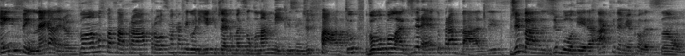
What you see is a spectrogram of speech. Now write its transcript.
Enfim, né, galera? Vamos passar pra próxima categoria, que já é começando na make, assim, de fato. Vamos pular direto pra bases. De bases de blogueira aqui da minha coleção,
